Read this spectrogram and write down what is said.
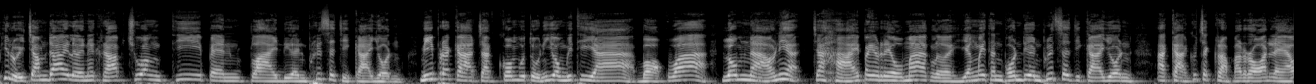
พี่หลุยจำได้เลยนะครับ ช่วงที่เป็นปลายเดือนพฤศจิกายน มีประกาศจากกรมอุตุนิยมวิทยา บอกว่าลมหนาวเนี่ยจะหายไปเร็วมากเลย ยังไม่ทันพ้นเดือนพฤศจิกายน อากาศก็จะกลับมาร้อนแล้ว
